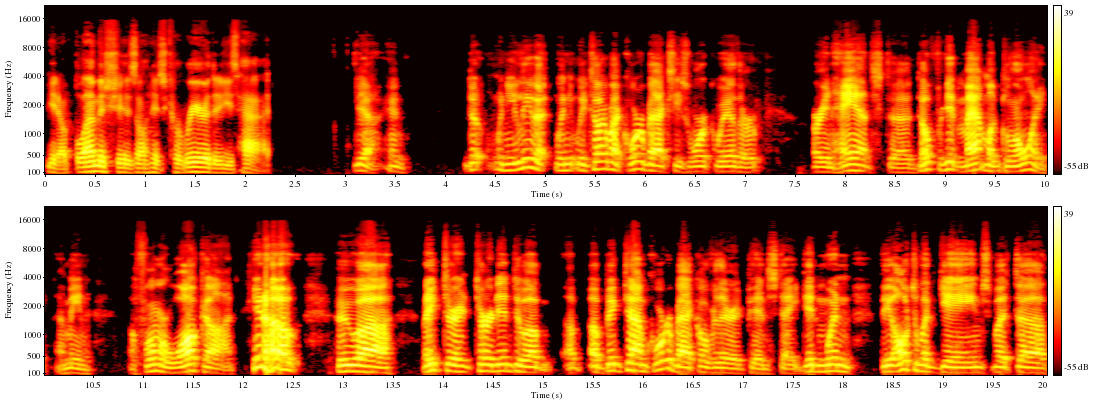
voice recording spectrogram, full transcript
you know blemishes on his career that he's had. Yeah, and when you leave it, when we talk about quarterbacks he's worked with or or enhanced, uh, don't forget Matt McGloin. I mean, a former walk on, you know, who uh, they turned turned into a, a, a big time quarterback over there at Penn State. Didn't win the ultimate games, but uh,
